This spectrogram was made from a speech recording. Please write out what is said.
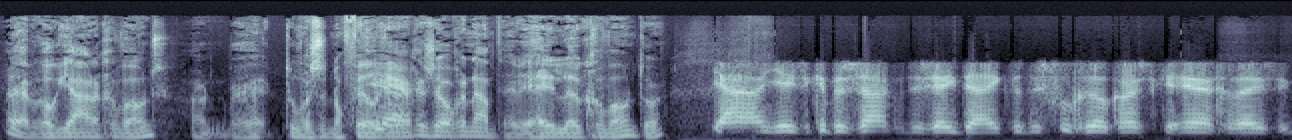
Daar heb ik ook jaren gewoond. Eh, Toen was het nog veel Ja. erger zogenaamd. Heb je heel leuk gewoond hoor. Ja, jezus, ik heb een zaak op de Zeedijk. Dat is vroeger ook hartstikke erg geweest. Ik,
